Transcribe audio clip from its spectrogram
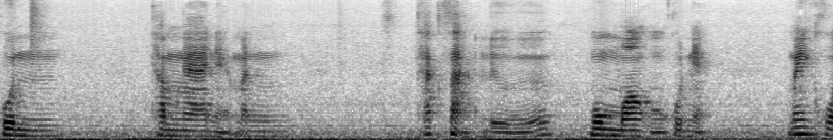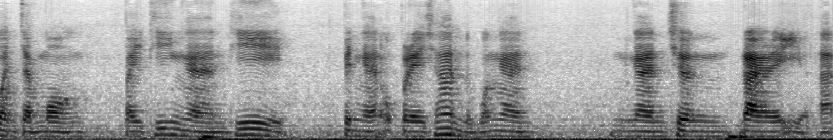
คุณทำงานเนี่ยมันทักษะหรือมุมมองของคุณเนี่ยไม่ควรจะมองไปที่งานที่เป็นงานโอเปอเรชันหรือว่างานงานเชิงรายละเอียดละ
